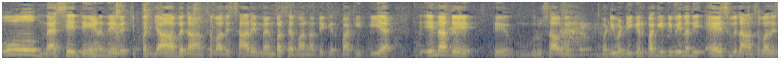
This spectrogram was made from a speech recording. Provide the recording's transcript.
ਉਹ ਮੈਸੇਜ ਦੇਣ ਦੇ ਵਿੱਚ ਪੰਜਾਬ ਵਿਧਾਨ ਸਭਾ ਦੇ ਸਾਰੇ ਮੈਂਬਰ ਸਾਹਿਬਾਨਾਂ ਤੇ ਕਿਰਪਾ ਕੀਤੀ ਹੈ ਤੇ ਇਹਨਾਂ ਤੇ ਤੇ ਗੁਰੂ ਸਾਹਿਬ ਨੇ ਵੱਡੀ ਵੱਡੀ ਕਿਰਪਾ ਕੀਤੀ ਵੀ ਇਹਨਾਂ ਦੀ ਇਸ ਵਿਧਾਨ ਸਭਾ ਦੇ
